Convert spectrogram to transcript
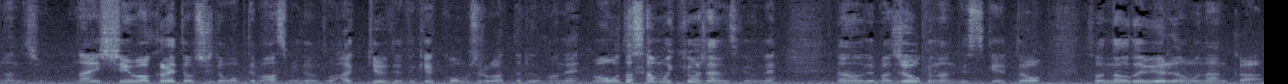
うなんでしょう。内心別れてほしいと思ってますみたいなことをはっきり言って結構面白かったりとかね、まあ、太田さんも既婚者なんですけどね。なのでまジョークなんですけどそんなこと言えるのもなんか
